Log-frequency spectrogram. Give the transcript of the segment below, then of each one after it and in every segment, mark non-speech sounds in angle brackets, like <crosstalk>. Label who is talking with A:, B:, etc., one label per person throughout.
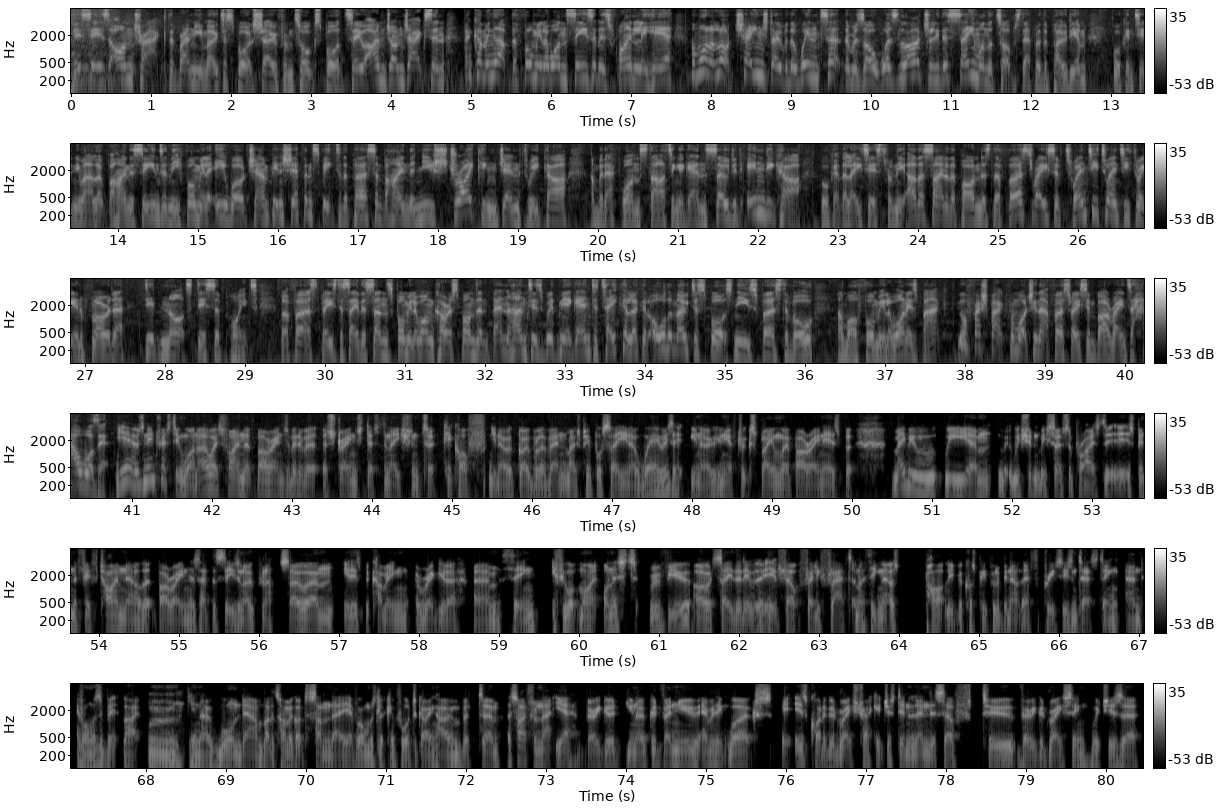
A: This is On Track, the brand new motorsports show from Talksport 2. I'm John Jackson, and coming up, the Formula One season is finally here. And while a lot changed over the winter, the result was largely the same on the top step of the podium. We'll continue our look behind the scenes in the Formula E World Championship and speak to the person behind the new striking Gen 3 car. And with F1 starting again, so did IndyCar. We'll get the latest from the other side of the pond as the first race of 2023 in Florida did not disappoint. But first, pleased to say the Sun's Formula One correspondent Ben Hunt is with me again to take a look at all the motorsports news first of all. And while Formula One is back, you're fresh back from watching that first race in Bahrain. So, how was it?
B: Yeah, it was an interesting one. I always find that Bahrain's a bit of a, a strange destination to kick off, you know, a global event. Most people say, you know, where is it? You know, and you have to explain where Bahrain is. But maybe we we, um, we shouldn't be so surprised. It's been the fifth time now that Bahrain has had the season opener, so um, it is becoming a regular um, thing. If you want my honest review, I would say that it, it felt fairly flat, and I think that was partly because people had been out there for preseason testing and everyone was a bit like, mm, you know, worn down. By the time we got to Sunday, everyone was looking forward to going home. But um, aside from that, yeah, very good. You know, good venue, everything works. It is quite a good racetrack. It just didn't lend itself to very good racing, which is uh,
